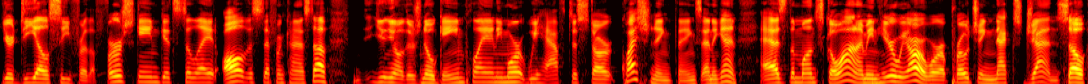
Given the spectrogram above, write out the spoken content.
your DLC for the first game gets delayed, all this different kind of stuff. You know, there's no gameplay anymore. We have to start questioning things. And again, as the months go on, I mean, here we are, we're approaching next gen. So,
